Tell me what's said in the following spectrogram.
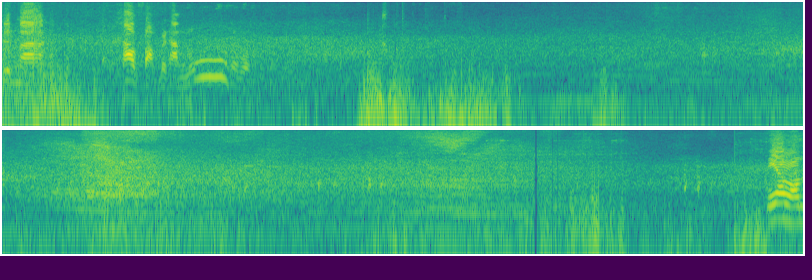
ขึ้นมาข้ามฝั่งไปทางนู้นครับผมนี่ครับผม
